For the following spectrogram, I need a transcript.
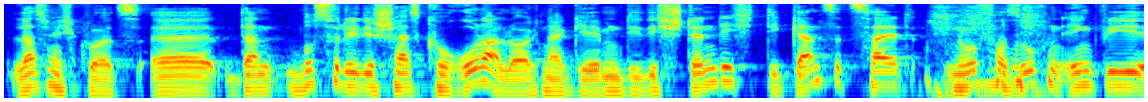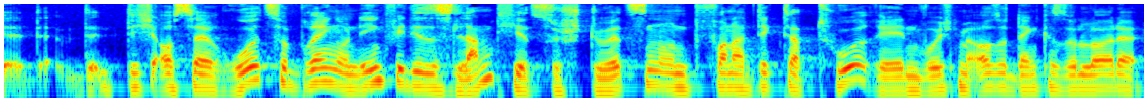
Lass mich kurz. Äh, dann musst du dir die scheiß Corona-Leugner geben, die dich ständig die ganze Zeit nur versuchen, irgendwie d- dich aus der Ruhe zu bringen und irgendwie dieses Land hier zu stürzen und von einer Diktatur reden, wo ich mir auch so denke, so Leute,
